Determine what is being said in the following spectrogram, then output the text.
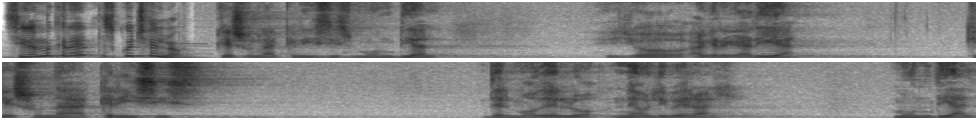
Si no me creen, escúchenlo. Que es una crisis mundial. Y yo agregaría que es una crisis del modelo neoliberal mundial.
